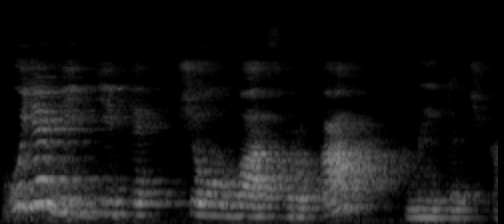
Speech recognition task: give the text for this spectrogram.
Уявіть, діти, що у вас в руках ниточка.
